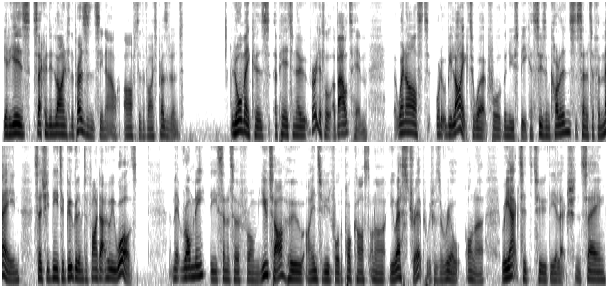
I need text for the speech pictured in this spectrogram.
yet he is second in line for the presidency now, after the vice president. Lawmakers appear to know very little about him. When asked what it would be like to work for the new speaker, Susan Collins, senator for Maine, said she'd need to Google him to find out who he was. Mitt Romney, the senator from Utah, who I interviewed for the podcast on our US trip, which was a real honour, reacted to the election, saying,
